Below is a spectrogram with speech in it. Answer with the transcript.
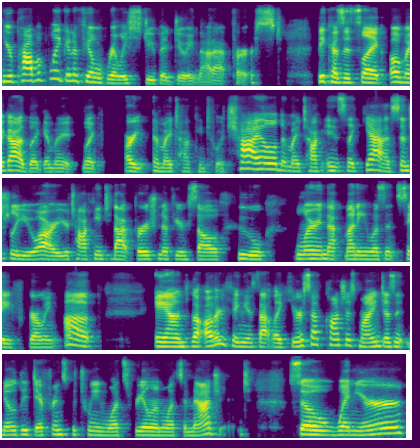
you're probably going to feel really stupid doing that at first because it's like oh my god like am i like are am i talking to a child? Am i talking it's like yeah essentially you are. You're talking to that version of yourself who learned that money wasn't safe growing up. And the other thing is that like your subconscious mind doesn't know the difference between what's real and what's imagined. So when you're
